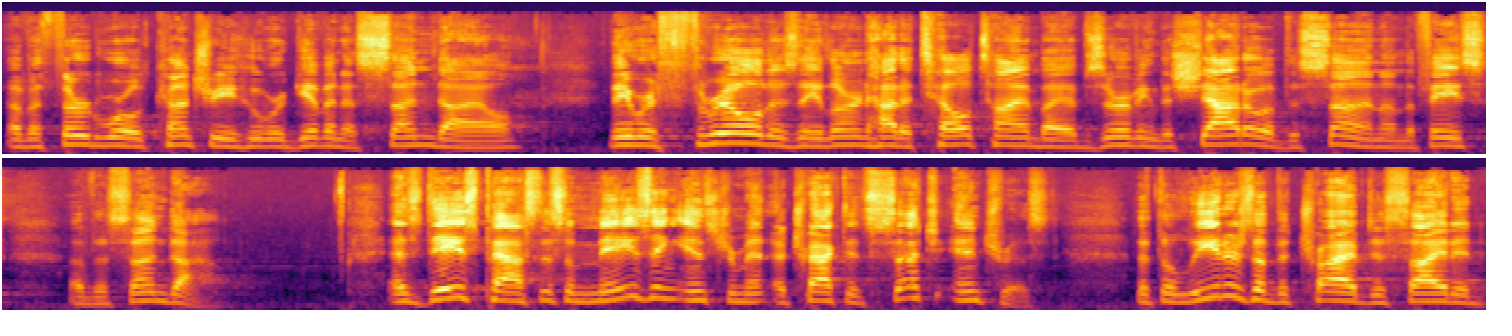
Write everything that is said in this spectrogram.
of a third world country who were given a sundial. They were thrilled as they learned how to tell time by observing the shadow of the sun on the face of the sundial. As days passed, this amazing instrument attracted such interest that the leaders of the tribe decided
